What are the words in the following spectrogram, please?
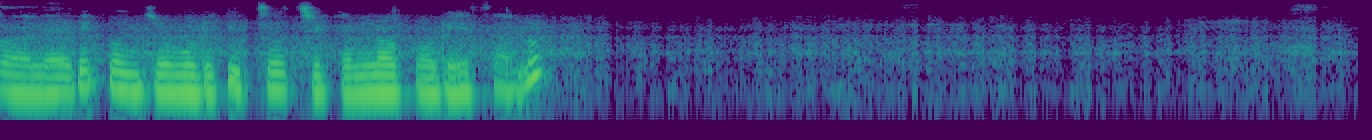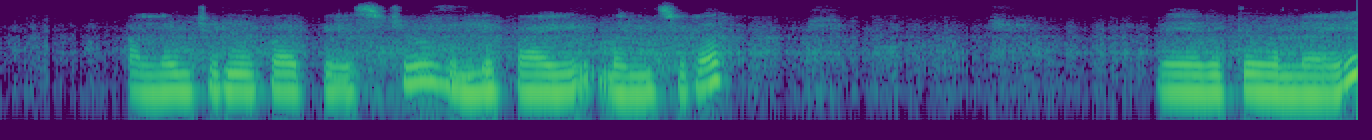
ఆల్రెడీ కొంచెం ఉడికిచ్చే చికెన్లో కూడా వేసాను. అల్లం చిల్లిపాయ పేస్ట్ ఉల్లిపాయ మంచిగా వేగుతూ ఉన్నాయి.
